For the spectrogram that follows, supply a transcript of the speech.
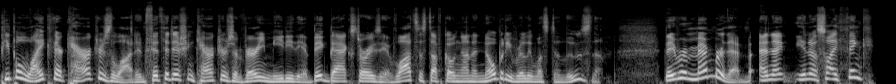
people like their characters a lot. And fifth edition characters are very meaty. They have big backstories. They have lots of stuff going on, and nobody really wants to lose them. They remember them. And I, you know, so I think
